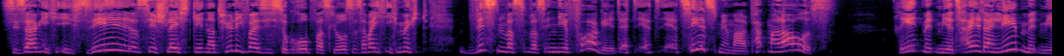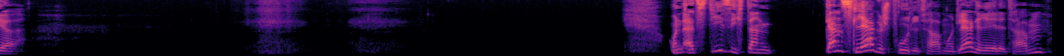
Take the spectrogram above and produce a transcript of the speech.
Sie sagen, ich, ich sehe, dass es dir schlecht geht. Natürlich weiß ich so grob, was los ist, aber ich, ich möchte wissen, was, was in dir vorgeht. Er, er, erzähl's mir mal, pack mal aus. Red mit mir, teil dein Leben mit mir. Und als die sich dann ganz leer gesprudelt haben und leer geredet haben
